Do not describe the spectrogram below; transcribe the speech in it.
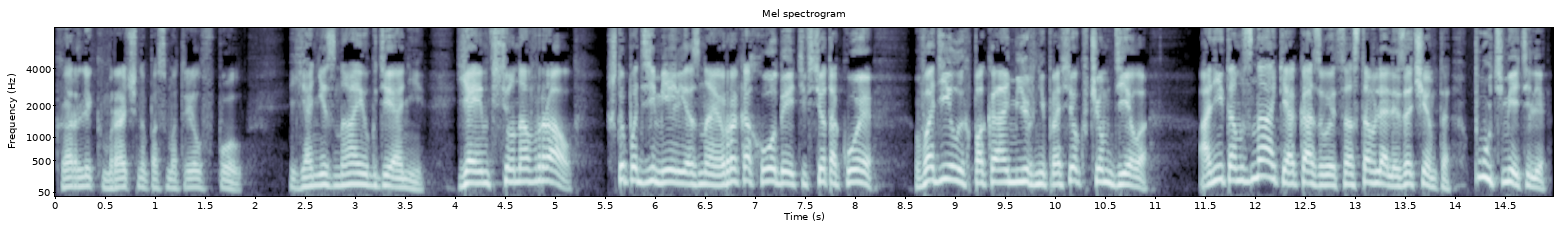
Карлик мрачно посмотрел в пол — «Я не знаю, где они. Я им все наврал. Что подземелья знаю, ракоходы эти, все такое. Водил их, пока Амир не просек, в чем дело. Они там знаки, оказывается, оставляли зачем-то. Путь метили.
